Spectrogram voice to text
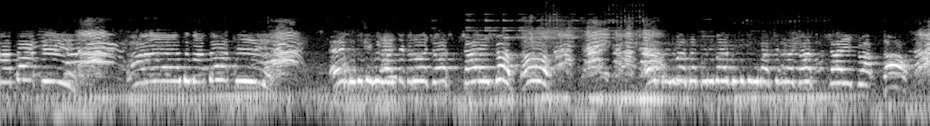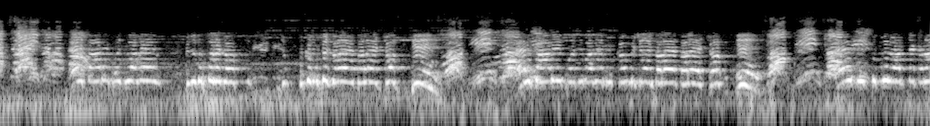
মাতা কি? ভারত মাতা কি? এই বিজেপি রাজ্যে কোনো? জোর চাই জোর দাও। এই মাসে তিনবার বিজেপি রাজ্যে কোনো? জোর চাই জোর দাও। এই তারই প্রতিবাদে বিদ্যুৎ দপ্তরে বিক্ষোভ দলে দলে যোগ দিন। এই তারই প্রতিবাদে মিছিলে দলে দলে যোগ দিন। এই বিদ্যুৎ রাজ্যে কোনো?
